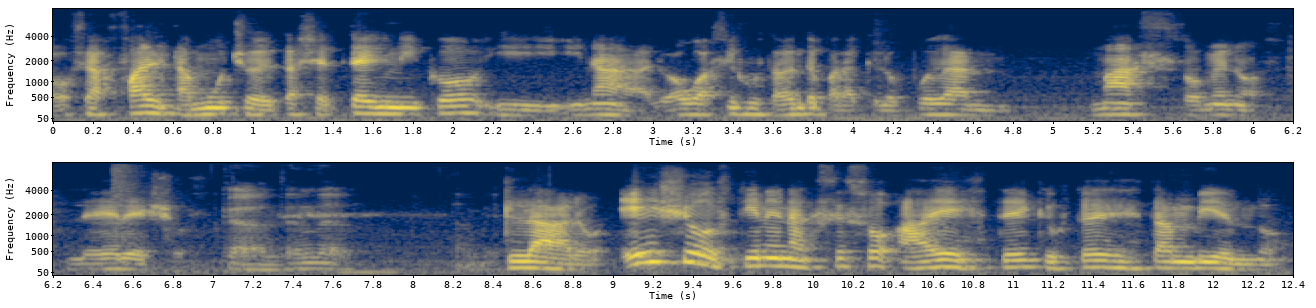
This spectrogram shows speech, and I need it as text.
o sea, falta mucho detalle técnico y, nada, lo hago así justamente para que lo puedan más o menos leer ellos. Claro, entender. Claro, ellos tienen acceso a este que ustedes están viendo.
